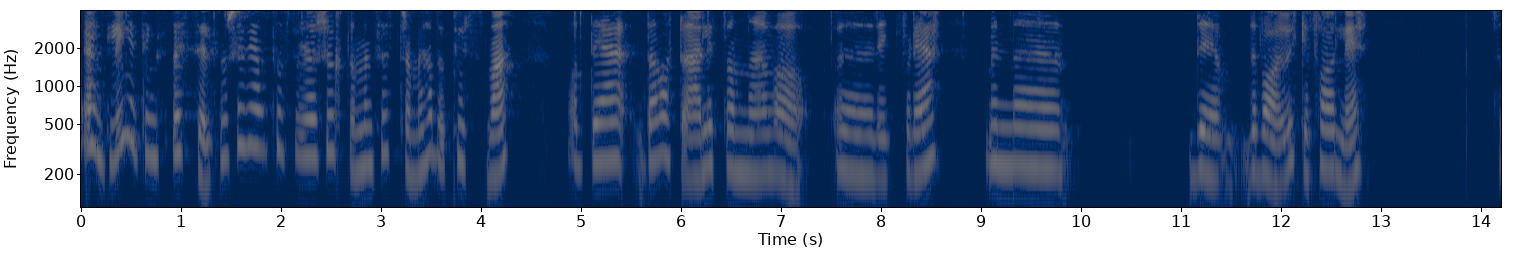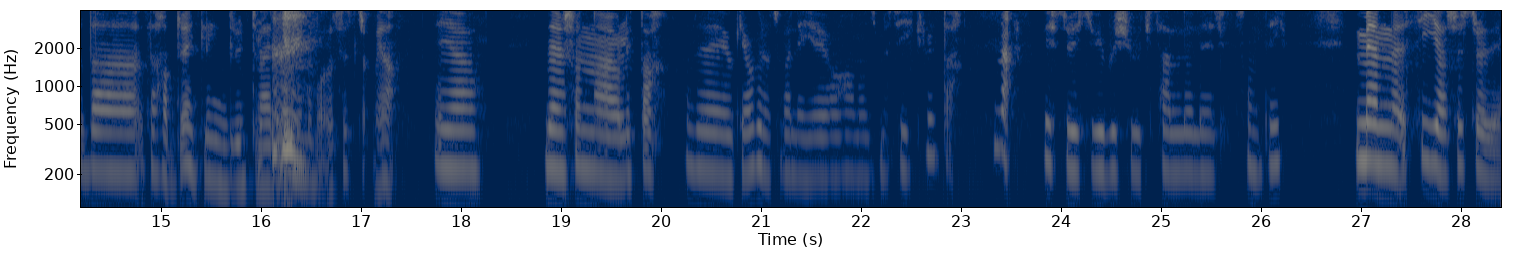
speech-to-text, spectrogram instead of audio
Egentlig ingenting spesielt som skjedde hjem til oss pga. sykdom, men søstera mi hadde jo kusma. Og det, da ble jeg litt sånn Jeg var øh, redd for det. Men øh, det, det var jo ikke farlig. Så da så hadde du egentlig ingen grunn til å være redd, men det var jo søstera mi, da. Ja. Det skjønner jeg jo litt, da. Det er jo ikke akkurat så veldig gøy å ha noen som er syk rundt deg. Nei. Hvis du ikke vil bli syk selv, eller sånne ting. Men siden søstera di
